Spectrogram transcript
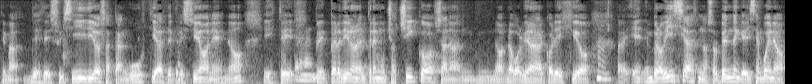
tema, desde suicidios hasta angustias, depresiones, ¿no? Este, pe- perdieron el tren muchos chicos, ya no, no- no volvieron al colegio. Hmm. Eh, En, en provincias nos sorprenden que dicen, bueno,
